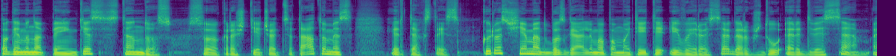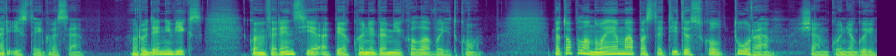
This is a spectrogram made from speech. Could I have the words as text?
pagamino penkis stendus su kraštiečio citatomis ir tekstais, kuriuos šiemet bus galima pamatyti įvairiose gargždų erdvėse ar įstaigose. Rudenį vyks konferencija apie kunigą Mykolą Vaitkų. Be to planuojama pastatyti skulptūrą šiam kunigui.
